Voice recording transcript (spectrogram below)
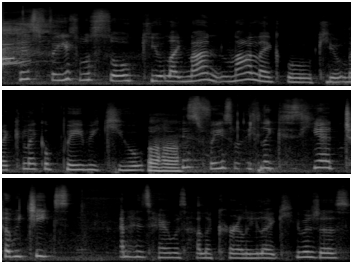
his face was so cute, like not not like oh cute, like like a baby cute. Uh huh. His face was like he had chubby cheeks. and his hair was hella curly. Like he was just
